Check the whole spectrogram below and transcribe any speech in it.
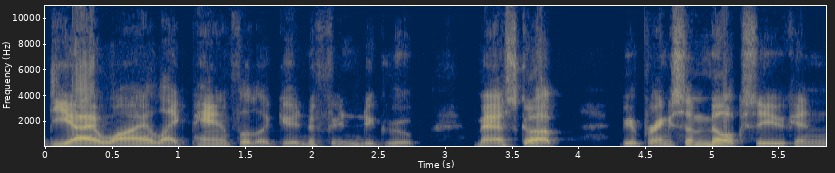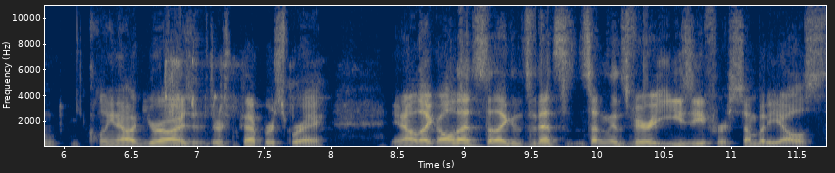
DIY like pamphlet like an affinity group, mask up, you bring some milk so you can clean out your eyes if there's pepper spray. You know, like all that stuff. Like that's something that's very easy for somebody else,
